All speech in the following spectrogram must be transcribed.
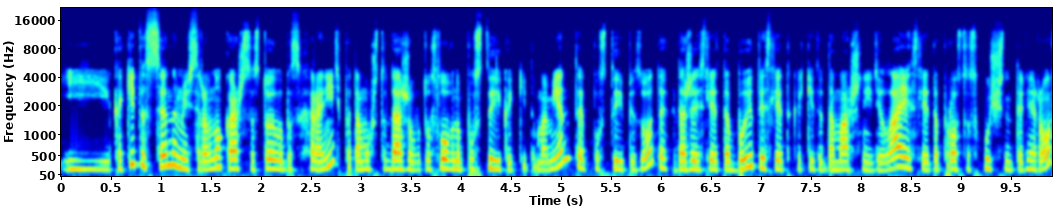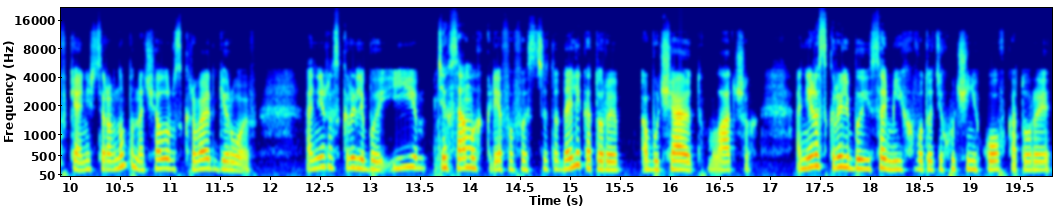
И какие-то сцены мне все равно, кажется, стоило бы сохранить, потому что даже вот условно пустые какие-то моменты, пустые эпизоды, даже если это быт, если это какие-то домашние дела, если это просто скучные тренировки, они все равно поначалу раскрывают героев. Они раскрыли бы и тех самых крефов из цитадели, которые обучают младших. Они раскрыли бы и самих вот этих учеников, которые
